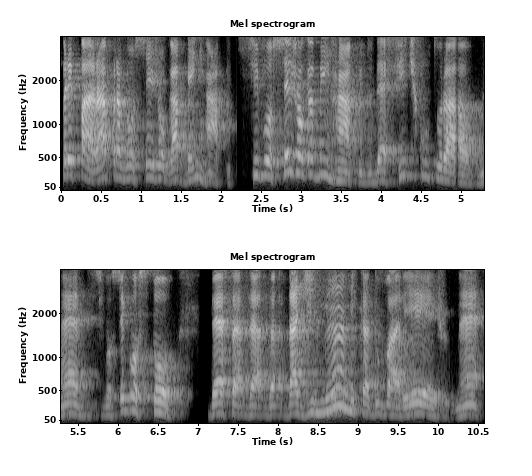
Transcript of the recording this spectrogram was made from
preparar para você jogar bem rápido. Se você jogar bem rápido, der fit cultural, né? Se você gostou dessa da, da, da, dinâmica do varejo, né?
